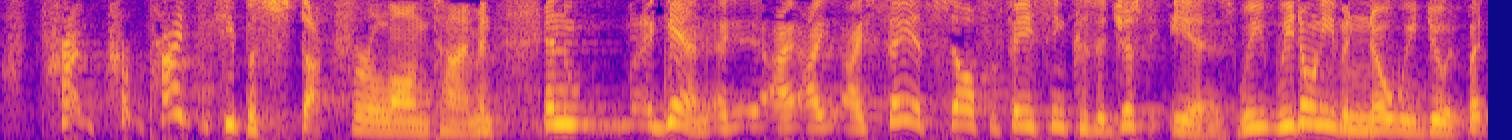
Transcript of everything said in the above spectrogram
pride, pride can keep us stuck for a long time. And, and again, I, I say it's self-effacing because it just is. We, we don't even know we do it. But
